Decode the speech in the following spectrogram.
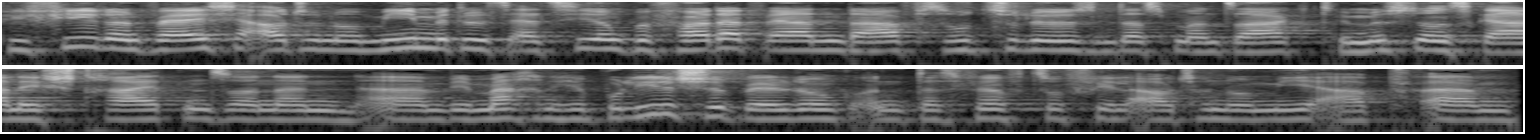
wie viel und welche Autonomie mittels Erziehung befördert werden darf, so zu lösen, dass man sagt, wir müssen uns gar nicht streiten, sondern ähm, wir machen hier politische Bildung und das wirft so viel Autonomie ab, ähm,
